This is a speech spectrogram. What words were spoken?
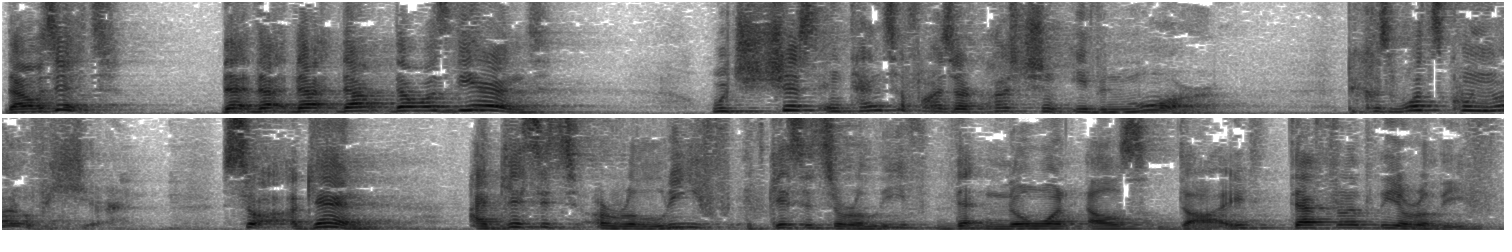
That was it. That, that, that, that, that was the end. which just intensifies our question even more. Because what's going on over here? So again, I guess it's a relief. I guess it's a relief that no one else died. Definitely a relief.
